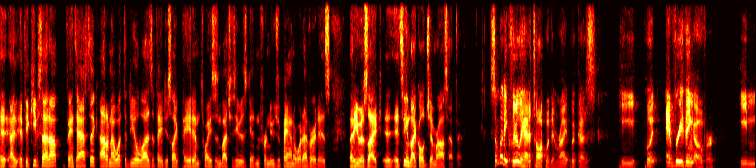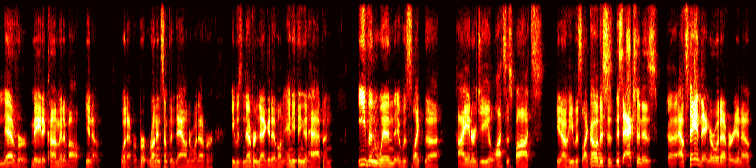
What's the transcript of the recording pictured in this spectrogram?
if he keeps that up, fantastic. I don't know what the deal was if they just like paid him twice as much as he was getting for New Japan or whatever it is, but he was like, it, it seemed like old Jim Ross out there. Somebody clearly had a talk with him, right? Because he put everything over. He never made a comment about, you know, whatever, running something down or whatever. He was never negative on anything that happened, even when it was like the high energy, lots of spots. You know, he was like, "Oh, this is this action is uh, outstanding or whatever, you know.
